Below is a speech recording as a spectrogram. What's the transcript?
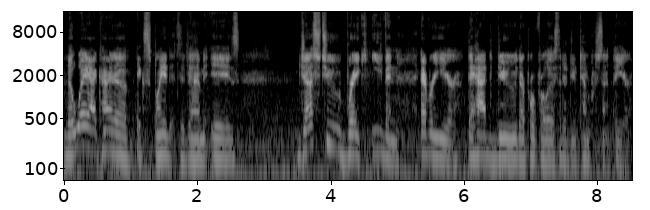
the way I kind of explained it to them is just to break even every year, they had to do their portfolios had to do 10% a year.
